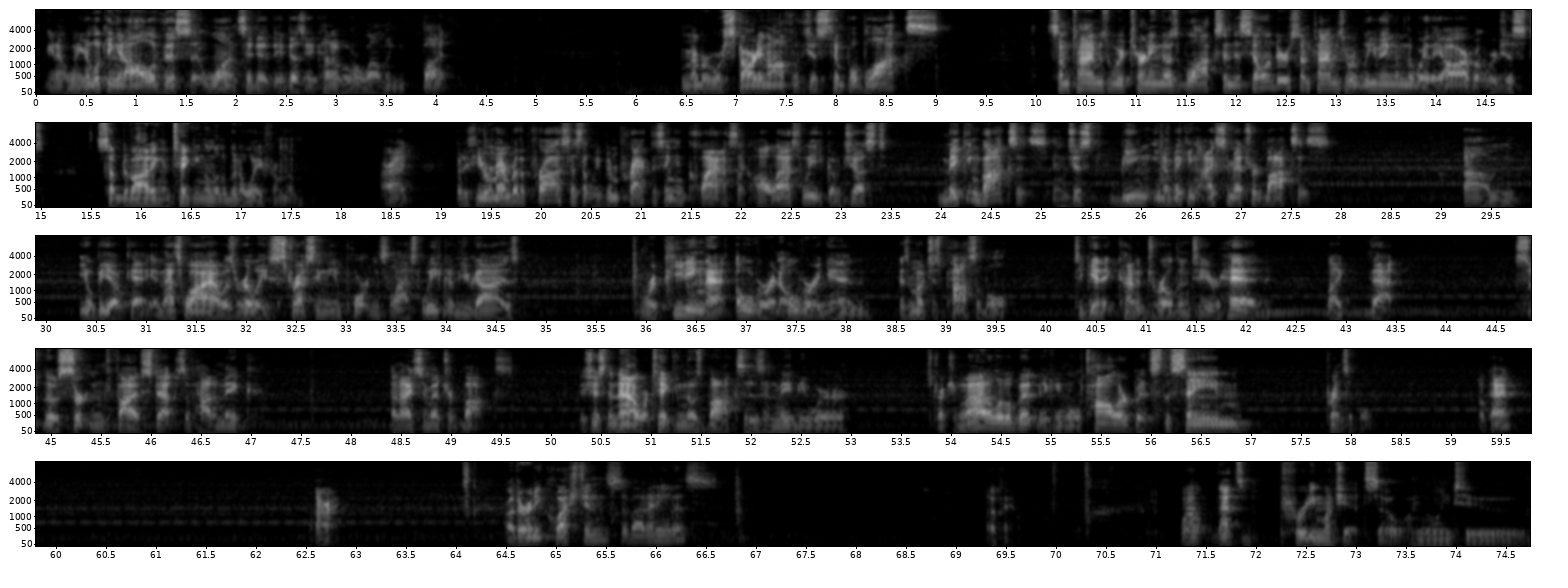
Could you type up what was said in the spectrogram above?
you know, when you're looking at all of this at once, it, it, it does get kind of overwhelming. But remember, we're starting off with just simple blocks. Sometimes we're turning those blocks into cylinders. Sometimes we're leaving them the way they are, but we're just subdividing and taking a little bit away from them. All right? But if you remember the process that we've been practicing in class, like all last week, of just making boxes and just being, you know, making isometric boxes, um, you'll be okay. And that's why I was really stressing the importance last week of you guys repeating that over and over again as much as possible to get it kind of drilled into your head like that those certain five steps of how to make an isometric box. It's just that now we're taking those boxes and maybe we're stretching them out a little bit, making them a little taller, but it's the same principle. Okay? All right. Are there any questions about any of this? Okay. Well, that's pretty much it. So I'm going to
